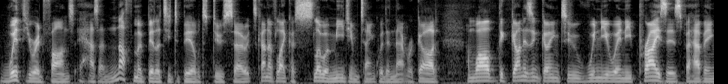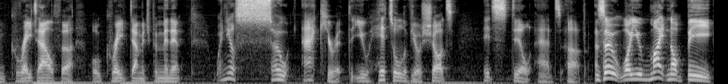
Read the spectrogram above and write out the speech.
with your advance. It has enough mobility to be able to do so. It's kind of like a slower medium tank within that regard. And while the gun isn't going to win you any prizes for having great alpha or great damage per minute, when you're so accurate that you hit all of your shots, it still adds up. And so while you might not be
